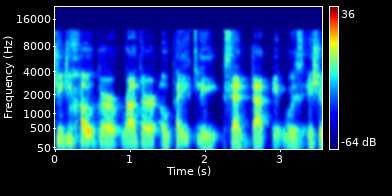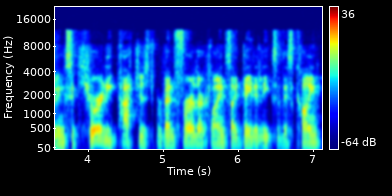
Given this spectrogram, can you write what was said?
GG Poker rather opaquely said that it was issuing security patches to prevent further client side data leaks of this kind,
